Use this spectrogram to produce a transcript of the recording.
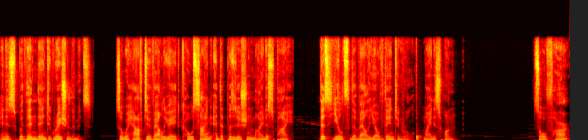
and is within the integration limits, so we have to evaluate cosine at the position minus pi. This yields the value of the integral, minus 1. So far,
